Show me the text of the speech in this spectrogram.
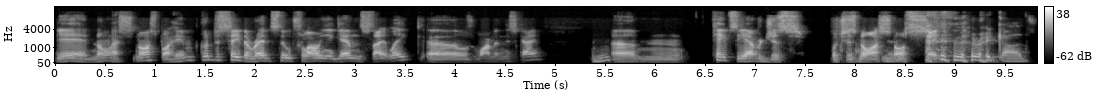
Yeah. yeah, nice. Nice by him. Good to see the red still flowing again in the State League. Uh, there was one in this game. Mm-hmm. Um, keeps the averages, which is nice. Yeah. Nice to see. the red cards.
